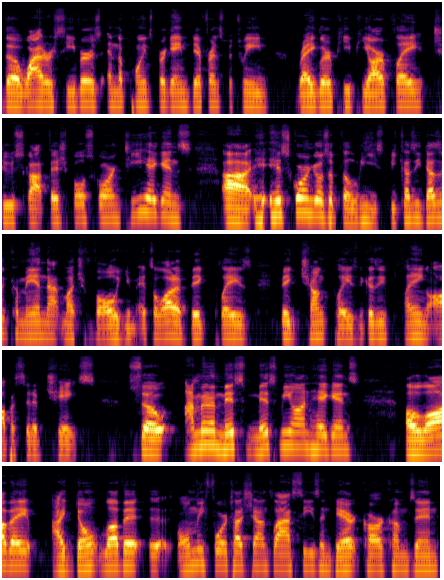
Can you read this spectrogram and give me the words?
the wide receivers and the points per game difference between regular PPR play to Scott Fishbowl scoring, Tee Higgins, uh, his scoring goes up the least because he doesn't command that much volume. It's a lot of big plays, big chunk plays because he's playing opposite of Chase. So I'm gonna miss miss me on Higgins. Olave, I don't love it. Uh, only four touchdowns last season. Derek Carr comes in.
